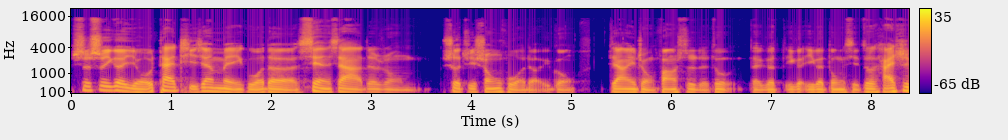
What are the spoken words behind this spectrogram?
是是一个有在体现美国的线下这种社区生活的一种这样一种方式的，就的一个一个一个东西，就还是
